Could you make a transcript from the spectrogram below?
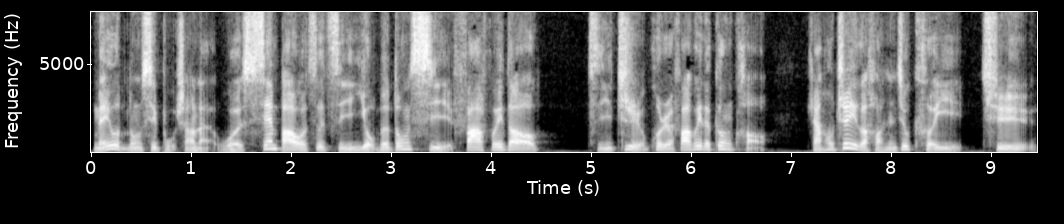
没有的东西补上来，我先把我自己有的东西发挥到极致，或者发挥的更好，然后这个好像就可以去，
